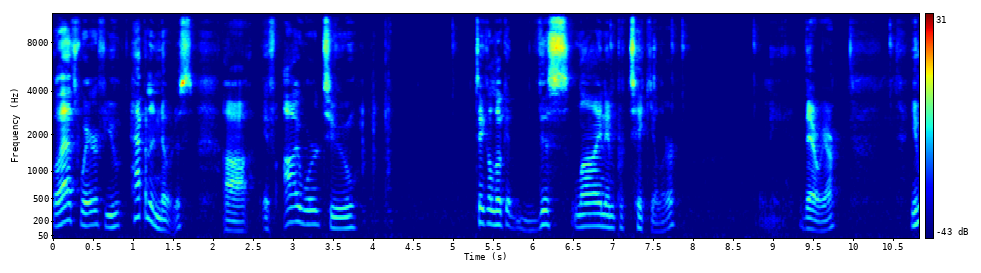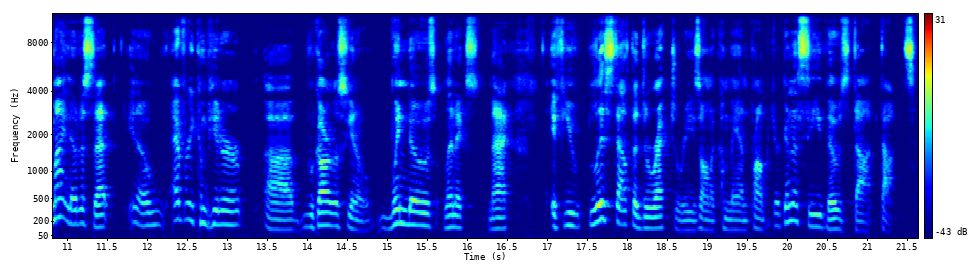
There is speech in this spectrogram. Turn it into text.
Well, that's where, if you happen to notice, uh, if I were to take a look at this line in particular, there we are, you might notice that, you know, every computer, uh, regardless, you know, Windows, Linux, Mac, if you list out the directories on a command prompt, you're going to see those dot dots.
